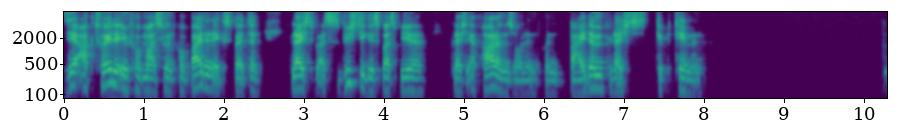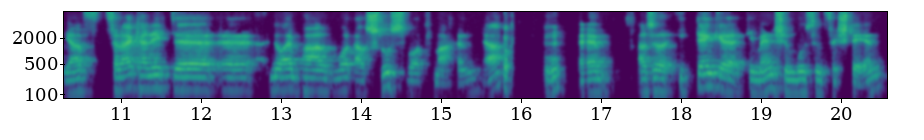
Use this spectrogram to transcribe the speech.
sehr aktuelle Informationen von beiden Experten, vielleicht was Wichtiges, was wir vielleicht erfahren sollen von beidem, vielleicht gibt Themen. Ja, vielleicht kann ich äh, äh nur ein paar Worte als Schlusswort machen. Ja? Okay. Mhm. Ähm, also ich denke, die Menschen müssen verstehen,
